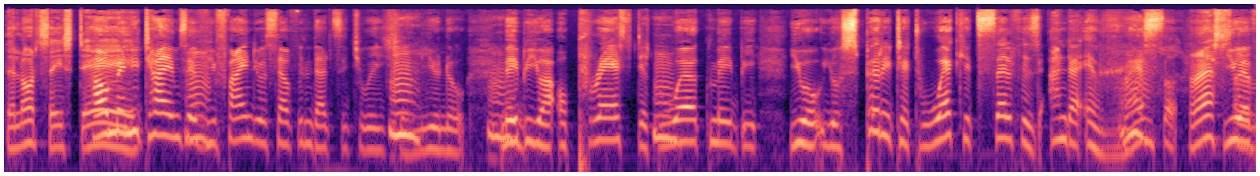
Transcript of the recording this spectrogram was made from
Mm. The Lord says, stay. How many times Mm. have you find yourself in that situation? You know, maybe you are oppressed at Mm. work. Maybe your your spirit at work itself is under a wrestle. Mm. Wrestle, you have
